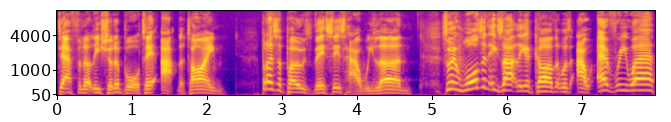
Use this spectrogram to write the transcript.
definitely should have bought it at the time. But I suppose this is how we learn. So it wasn't exactly a card that was out everywhere.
